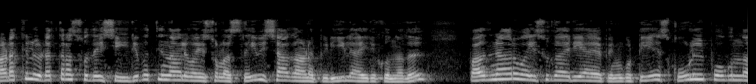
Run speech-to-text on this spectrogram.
കടക്കൽ ഇടത്തറ സ്വദേശി ഇരുപത്തിനാല് വയസ്സുള്ള ശ്രീവിശാഖാണ് പിടിയിലായിരിക്കുന്നത്. പതിനാറ് വയസ്സുകാരിയായ പെൺകുട്ടിയെ സ്കൂളിൽ പോകുന്ന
